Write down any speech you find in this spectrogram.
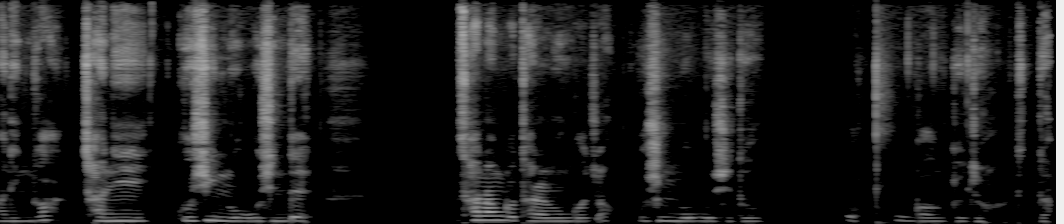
아닌가? 잔이 구식 로봇인데 사람과 닮은 거죠. 구식 로봇이 더 어, 뭔가 안 껴져. 됐다.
